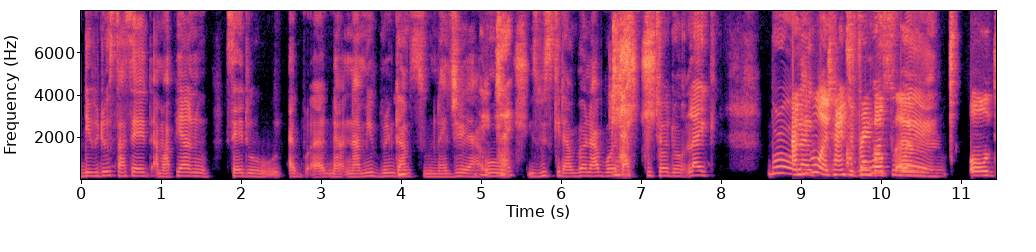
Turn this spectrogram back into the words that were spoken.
Davido started Amapiano, said, Oh, I, I, na, na me bring him to Nigeria. Oh, Like- it's Wizkid and Burna Boy that Like- featured on. Like, bro, and like, people were trying to bring up um, old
